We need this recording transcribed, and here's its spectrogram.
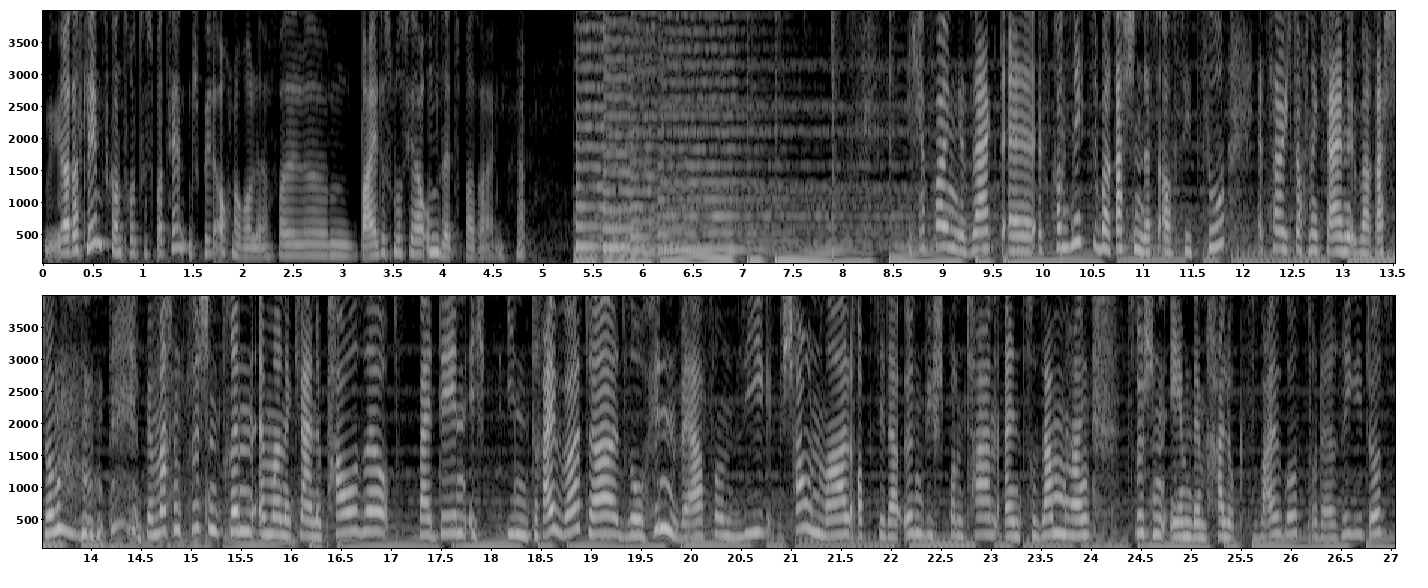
ja, das Lebenskonstrukt des Patienten spielt auch eine Rolle, weil ähm, beides muss ja umsetzbar sein. Ja. Ich habe vorhin gesagt, äh, es kommt nichts Überraschendes auf Sie zu. Jetzt habe ich doch eine kleine Überraschung. Wir machen zwischendrin immer eine kleine Pause, bei denen ich Ihnen drei Wörter so hinwerfe und Sie schauen mal, ob Sie da irgendwie spontan einen Zusammenhang zwischen eben dem Hallux valgus oder rigidus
